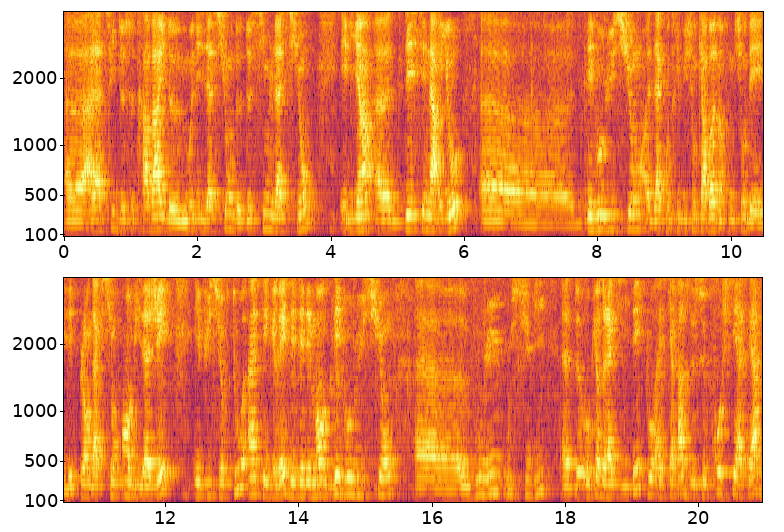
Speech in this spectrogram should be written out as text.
à la suite de ce travail de modélisation, de, simulation, eh bien, euh, des scénarios euh, d'évolution de la contribution carbone en fonction des, plans d'action envisagés, et puis surtout intégrer des éléments d'évolution euh, voulus ou subis au cœur de l'activité pour être capable de se projeter à terme,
